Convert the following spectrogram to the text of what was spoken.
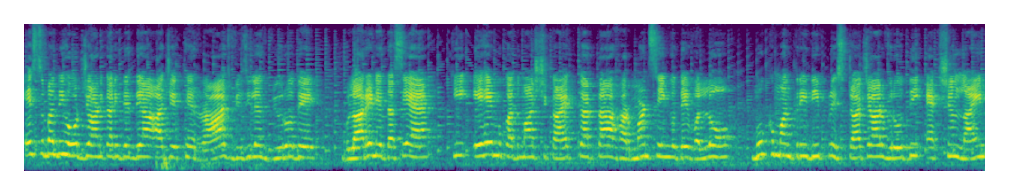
ਇਸ ਸੰਬੰਧੀ ਹੋਰ ਜਾਣਕਾਰੀ ਦਿੰਦਿਆਂ ਅੱਜ ਇੱਥੇ ਰਾਜ ਵਿਜੀਲੈਂਸ ਬਿਊਰੋ ਦੇ ਬੁਲਾਰੇ ਨੇ ਦੱਸਿਆ ਹੈ ਕਿ ਇਹ ਮੁਕੱਦਮਾ ਸ਼ਿਕਾਇਤਕਰਤਾ ਹਰਮਨ ਸਿੰਘ ਦੇ ਵੱਲੋਂ ਮੁੱਖ ਮੰਤਰੀ ਦੀ ਭ੍ਰਿਸ਼ਟਾਚਾਰ ਵਿਰੋਧੀ ਐਕਸ਼ਨ ਲਾਈਨ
